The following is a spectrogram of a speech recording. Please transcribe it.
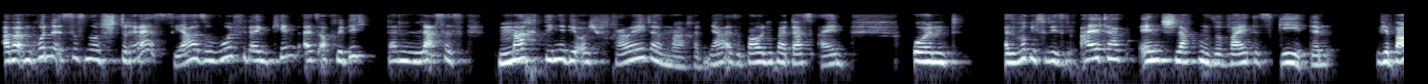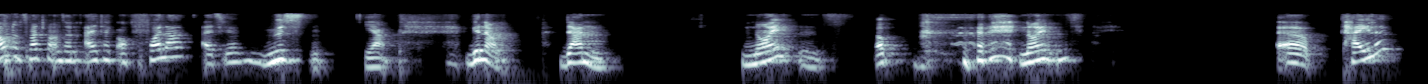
Aber im Grunde ist es nur Stress, ja, sowohl für dein Kind als auch für dich. Dann lass es. Mach Dinge, die euch Freude machen. Ja, also bau lieber das ein. Und also wirklich so diesen Alltag entschlacken, soweit es geht. Denn wir bauen uns manchmal unseren Alltag auch voller, als wir müssten. Ja, genau. Dann Neuntens, oh, neuntens, äh, teile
